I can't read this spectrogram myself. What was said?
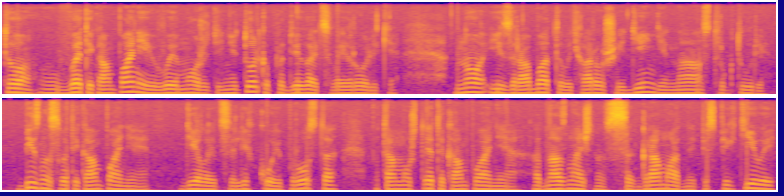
то в этой компании вы можете не только продвигать свои ролики, но и зарабатывать хорошие деньги на структуре. Бизнес в этой компании делается легко и просто, потому что эта компания однозначно с громадной перспективой,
